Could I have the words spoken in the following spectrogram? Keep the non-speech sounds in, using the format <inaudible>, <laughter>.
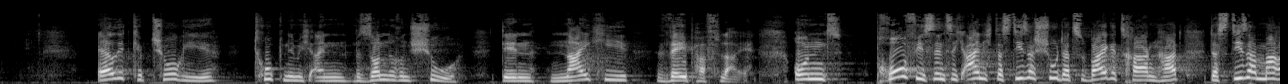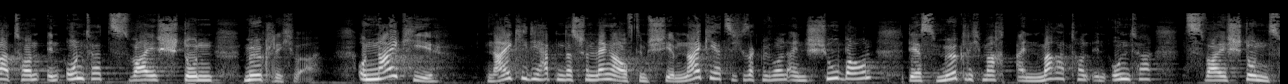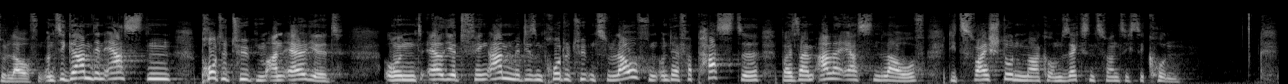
Elliot Kipchoge trug nämlich einen besonderen Schuh, den Nike Vaporfly. Und Profis sind sich einig, dass dieser Schuh dazu beigetragen hat, dass dieser Marathon in unter zwei Stunden möglich war. Und Nike, Nike, die hatten das schon länger auf dem Schirm. Nike hat sich gesagt, wir wollen einen Schuh bauen, der es möglich macht, einen Marathon in unter zwei Stunden zu laufen. Und sie gaben den ersten Prototypen an Elliot. Und Elliot fing an, mit diesem Prototypen zu laufen und er verpasste bei seinem allerersten Lauf die Zwei-Stunden-Marke um 26 Sekunden.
